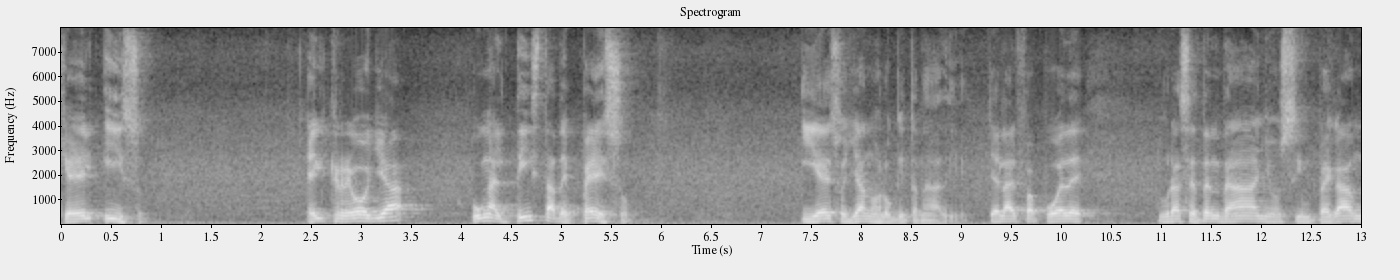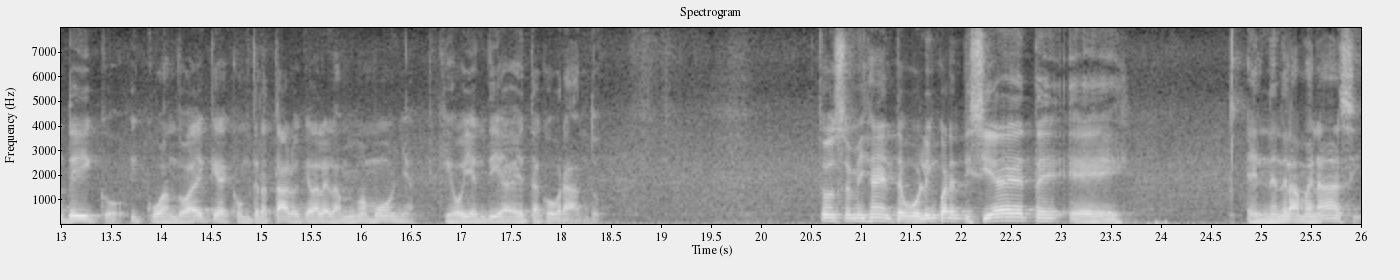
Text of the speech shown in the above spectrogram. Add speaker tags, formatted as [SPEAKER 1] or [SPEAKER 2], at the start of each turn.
[SPEAKER 1] Que él hizo. Él creó ya un artista de peso. Y eso ya no lo quita nadie. Ya el alfa puede durar 70 años sin pegar un disco y cuando hay que contratarlo hay que darle la misma moña que hoy en día está cobrando. Entonces, mi gente, Bulín 47, eh, el Nene La Amenazi,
